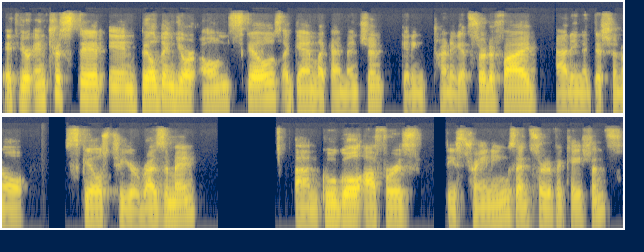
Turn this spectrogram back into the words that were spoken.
If you're interested in building your own skills, again, like I mentioned, getting trying to get certified, adding additional skills to your resume. Um, Google offers these trainings and certifications.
